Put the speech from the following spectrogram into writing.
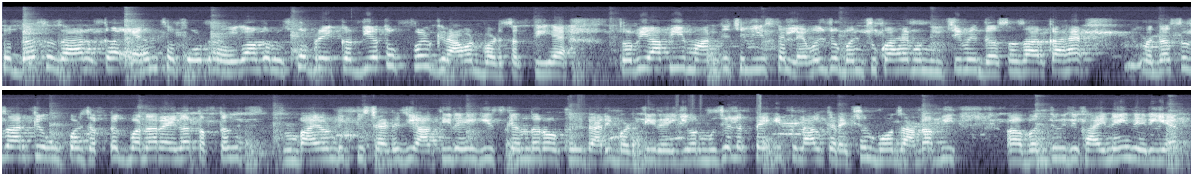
तो दस हज़ार का अहम सपोर्ट रहेगा। अगर उसको ब्रेक कर दिया तो फिर गिरावट बढ़ सकती है। तो अभी आप ये मान के चलिए, इसका लेवल जो बन चुका है, वो नीचे में दस हज़ार का है। दस हज़ार के ऊपर जब तक बना रहेगा, तब तक बायोटिक की स्ट्रेटेजी आती रहेगी इसके अंदर और खरीदारी बढ़ती रहेगी। और मुझे लगता है कि फ़िलहाल करेक्शन बहुत ज़्यादा भी बनती हुई दिखाई नहीं दे रही है।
